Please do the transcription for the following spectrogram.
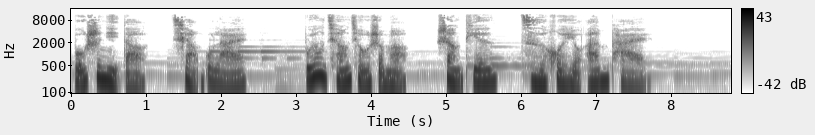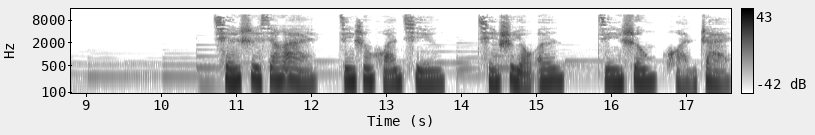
不是你的，抢不来，不用强求什么，上天自会有安排。前世相爱，今生还情；前世有恩，今生还债。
